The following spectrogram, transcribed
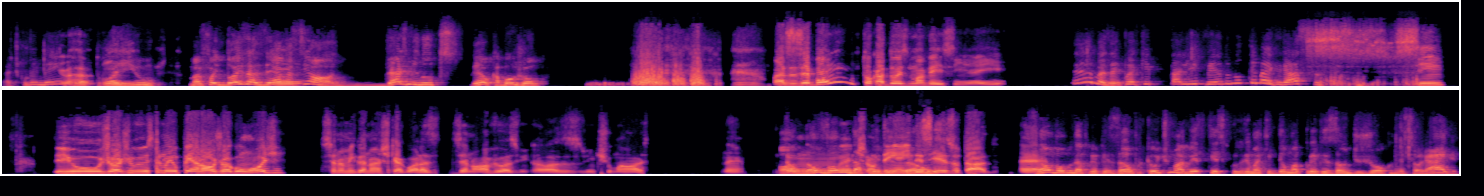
Atlético vem bem, Aham. entrou aí um. Mas foi 2 a 0 É. assim, ó, 10 minutos. Deu, acabou o jogo. Mas às vezes é bom tocar dois de uma vez, sim. Aí. É, mas aí pra quem tá ali vendo não tem mais graça. Sim. E o Jorge Wilstermann e o Penarol jogam hoje. Se eu não me engano, acho que agora às 19 ou às, às 21 horas. Né? Ó, não vamos a dar gente não tem previsão. ainda esse resultado. É. Não vamos dar previsão, porque a última vez que esse programa aqui deu uma previsão de jogo nesse horário,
